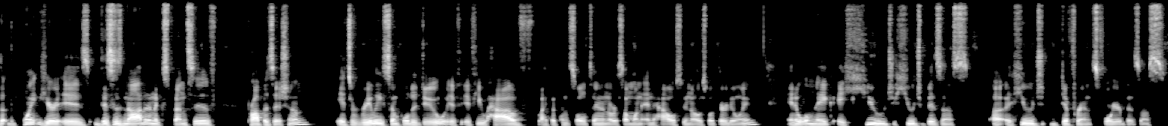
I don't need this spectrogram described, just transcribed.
the, the point here is this is not an expensive proposition. It's really simple to do if, if you have like a consultant or someone in house who knows what they're doing and it will make a huge huge business uh, a huge difference for your business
